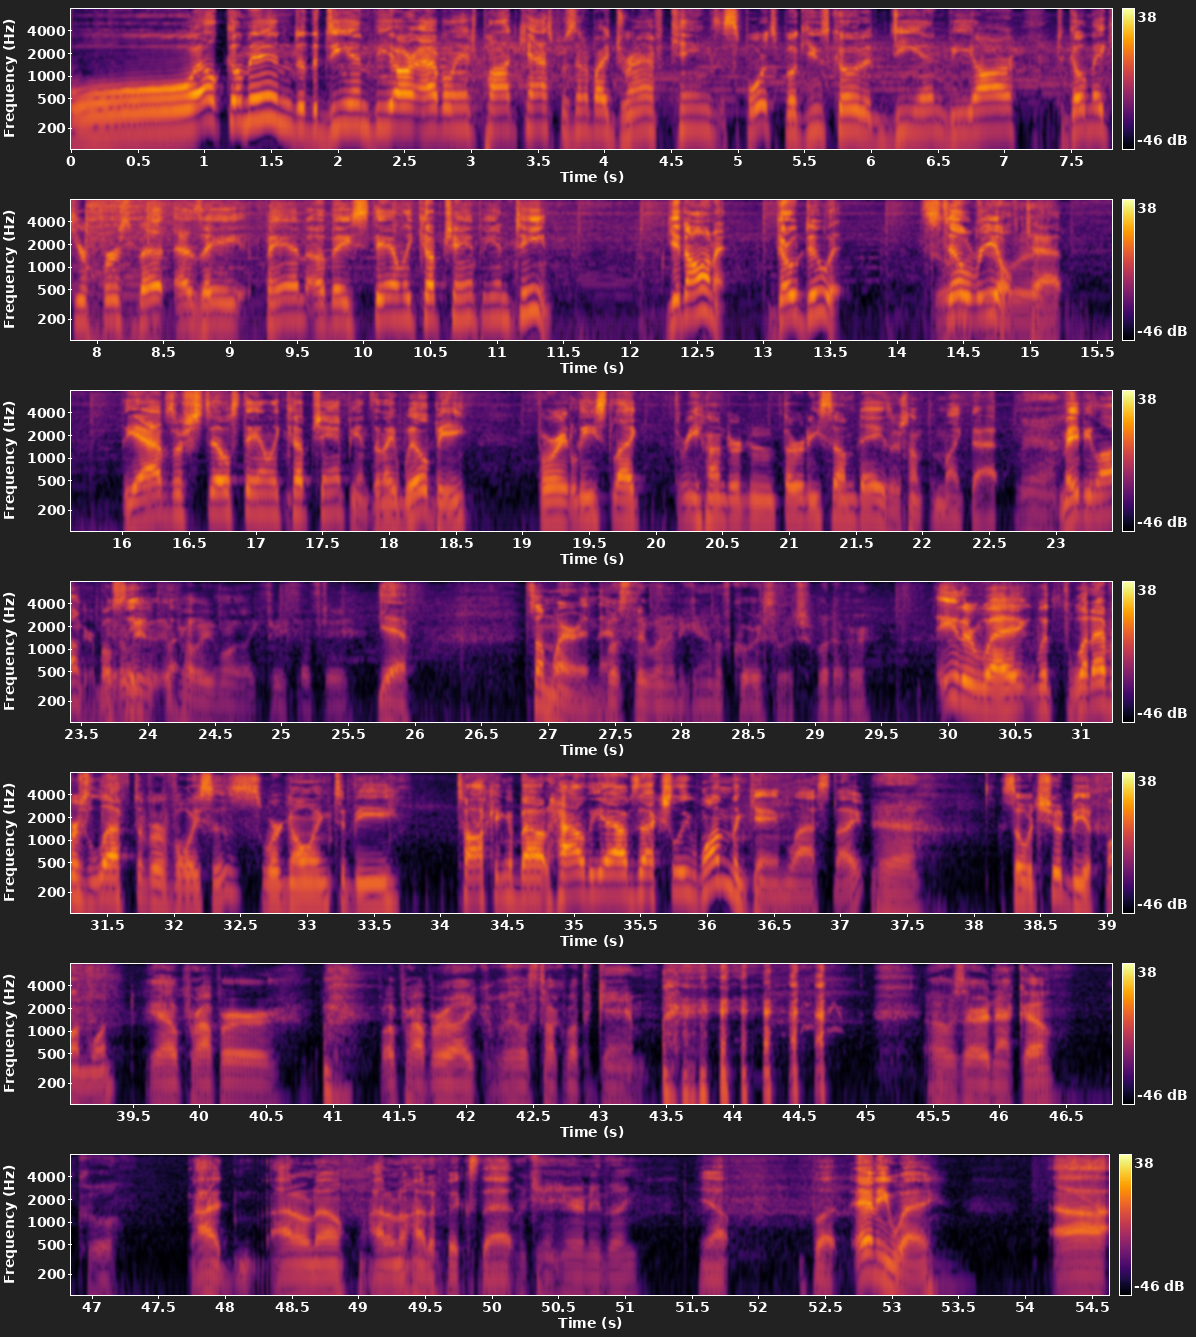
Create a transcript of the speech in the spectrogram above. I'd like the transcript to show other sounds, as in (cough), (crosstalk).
Welcome into the DNVR Avalanche podcast presented by DraftKings Sportsbook. Use code DNVR to go make your first bet as a fan of a Stanley Cup champion team. Get on it. Go do it. Still do real, it. chat. The Avs are still Stanley Cup champions, and they will be for at least like 330 some days or something like that. Yeah. Maybe longer. We'll It'll see. be, it'll probably be more like 350. yeah. Somewhere in there. Unless they win it again, of course, which, whatever. either way, with whatever's left of our voices, we're going to be talking about how the Avs actually won the game last night. Yeah. So it should be a fun one. Yeah, a proper, a proper, like, well, let's talk about the game. (laughs) oh, is there an echo? Cool. I I don't know. I don't know how to fix that. I can't hear anything. Yeah. But anyway, uh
